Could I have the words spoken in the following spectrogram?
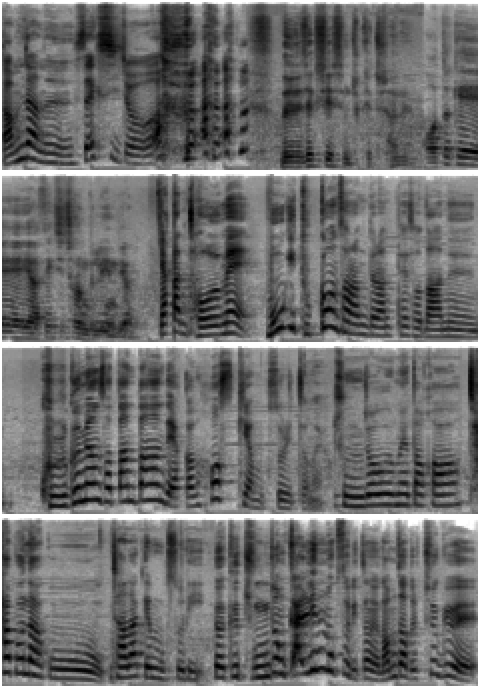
남자는 섹시죠. 늘 섹시했으면 좋겠죠 저는. 어떻게 해야 섹시처럼 들리는데요? 약간 처음에 목이 두꺼운 사람들한테서 나는 굵으면서 단단한데 약간 허스키한 목소리 있잖아요. 중저음에다가 차분하고 자다깬 목소리. 그러니까 그 중정 깔린 목소리 있잖아요. 남자들 특유의.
